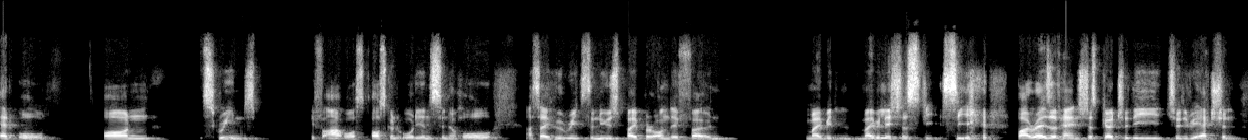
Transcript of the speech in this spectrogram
at all on screens? If i ask an audience in a hall i say who reads the newspaper on their phone? Maybe maybe let's just see by raise of hands just go to the to the reaction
